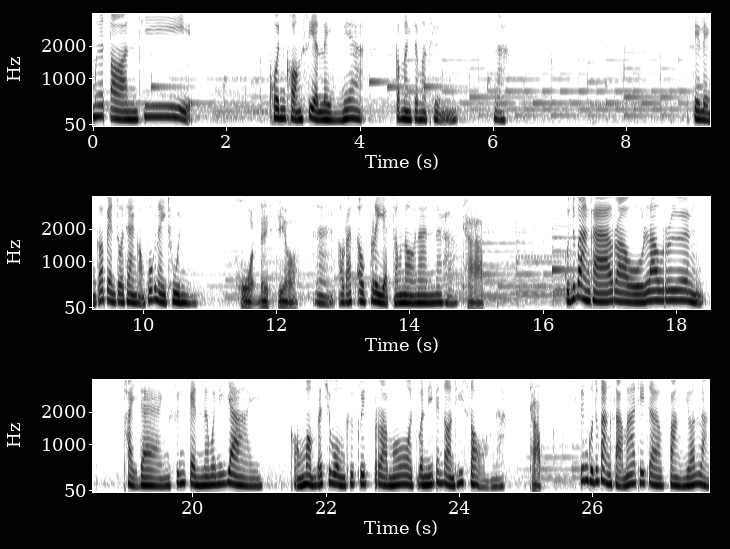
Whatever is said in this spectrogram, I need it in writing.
เมื่อตอนที่คนของเสียเหล่งเนี่ยกำลังจะมาถึง นะเสียเหล่งก็เป็นตัวแทนของพวกนายทุน โหดเลยทีเดียวอ่าเอารัดเอาเปรียบทางนองนั้นนะคะ ครับ คุณผู้ฟังคะเราเล่าเรื่องไผ่แดงซึ่งเป็นนวนิยายของหม่อมราชวงศ์คึกฤทธิ์ ปราโมชวันนี้เป็นตอนที่สองนะครับ ซึ่งคุณผู้ฟังสามารถที่จะฟังย้อนหลัง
